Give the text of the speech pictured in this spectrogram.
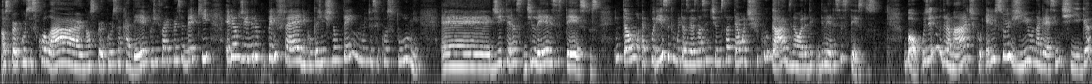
nosso percurso escolar, nosso percurso acadêmico, a gente vai perceber que ele é um gênero periférico, que a gente não tem muito esse costume é, de, ter, de ler esses textos. Então, é por isso que muitas vezes nós sentimos até uma dificuldade na hora de, de ler esses textos. Bom, o gênero dramático, ele surgiu na Grécia Antiga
